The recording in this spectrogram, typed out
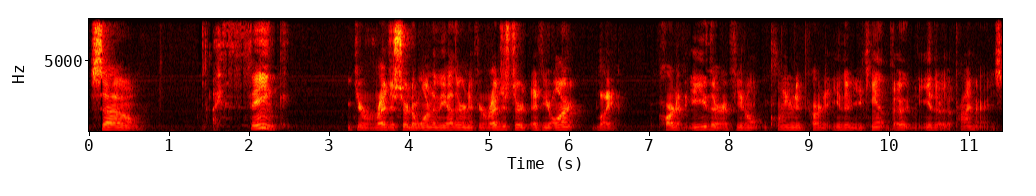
So, I think you're registered to one or the other. And if you're registered, if you aren't, like, part of either, if you don't claim to be part of either, you can't vote in either of the primaries.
